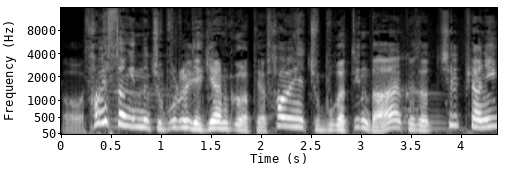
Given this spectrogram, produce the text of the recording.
어, 사회성 있는 주부를 얘기하는 것 같아요. 사회 주부가 뛴다. 그래서 7편이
